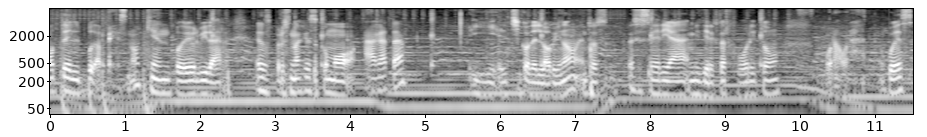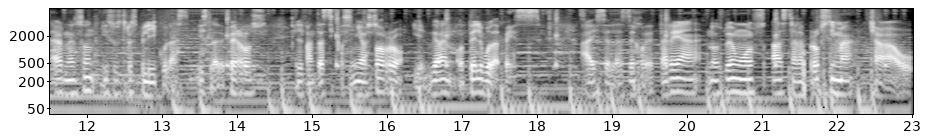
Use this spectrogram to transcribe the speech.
hotel Budapest no quién podría olvidar esos personajes como Agatha y el chico del lobby no entonces ese sería mi director favorito por ahora Wes Anderson y sus tres películas, Isla de Perros, El Fantástico Señor Zorro y El Gran Hotel Budapest. Ahí se las dejo de tarea. Nos vemos hasta la próxima. Chao.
